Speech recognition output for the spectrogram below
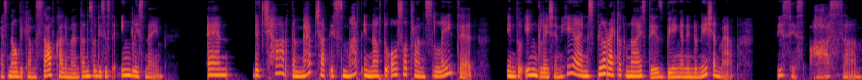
has now become South Kalimantan. So this is the English name. And the chart, the map chart is smart enough to also translate it into English in here and still recognize this being an Indonesian map. This is awesome.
